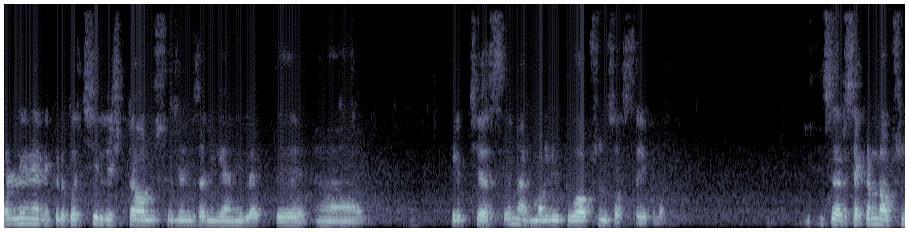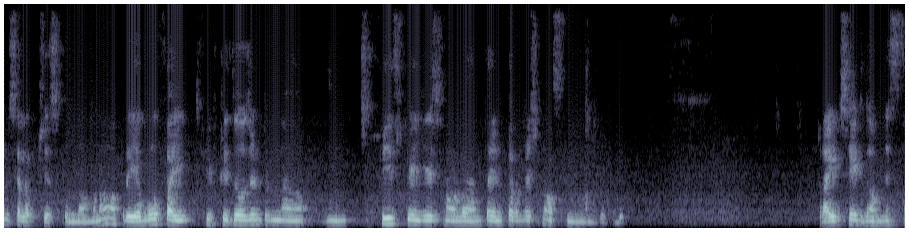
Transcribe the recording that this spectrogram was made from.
మళ్ళీ నేను ఇక్కడికి వచ్చి లిస్ట్ ఆల్ స్టూడెంట్స్ అని కానీ లేకపోతే క్లిక్ చేస్తే నాకు మళ్ళీ టూ ఆప్షన్స్ వస్తాయి ఇక్కడ. ఈసారి సెకండ్ ఆప్షన్ సెలెక్ట్ చేసుకుందాం మనం. అప్పుడు ఎబో ఫైవ్ ఫిఫ్టీ థౌజండ్ ఉన్న ఫీజ్ పే చేసిన వాళ్ళు అంత ఇన్ఫర్మేషన్ వస్తుంది మనకి ఇప్పుడు. రైట్ సైడ్ గమనిస్తూ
